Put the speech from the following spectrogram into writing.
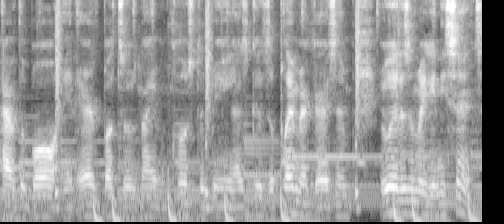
have the ball, and Eric is not even close to being as good as a playmaker as him, it really doesn't make any sense.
